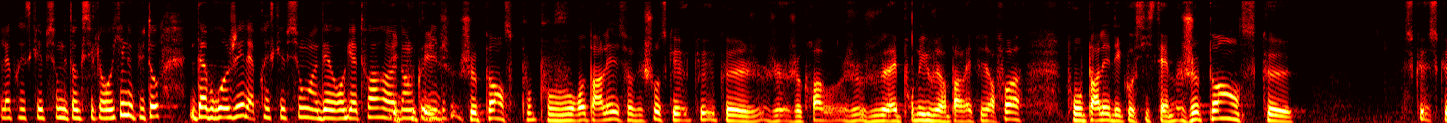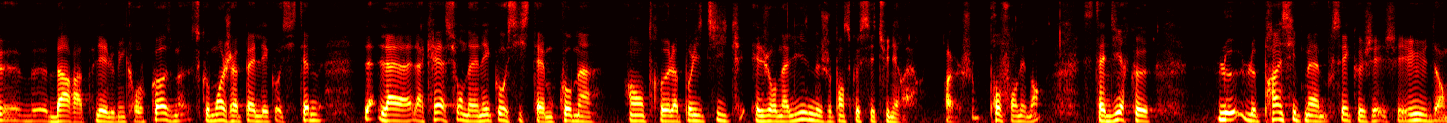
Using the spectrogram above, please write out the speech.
la prescription des toxichloroquines, ou plutôt d'abroger la prescription euh, dérogatoire euh, dans le Covid je, je pense, pour, pour vous reparler sur quelque chose que, que- que je, je crois, je, je vous avais promis que je vous en parlerai plusieurs fois, pour vous parler d'écosystème. Je pense que ce que, ce que Barr appelait le microcosme, ce que moi j'appelle l'écosystème, la, la- la création d'un écosystème commun entre la politique et le journalisme, je pense que c'est une erreur. Profondément. C'est-à-dire que le, le principe même, vous savez que j'ai eu dans,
